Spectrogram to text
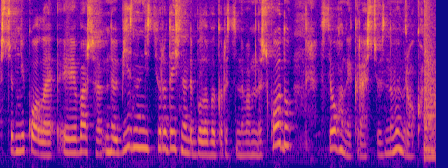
щоб ніколи е, ваша необізнаність юридична не була використана вам на шкоду. Всього найкращого з Новим роком!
